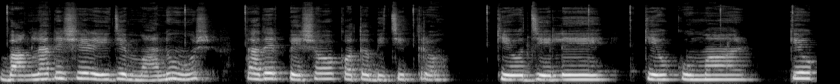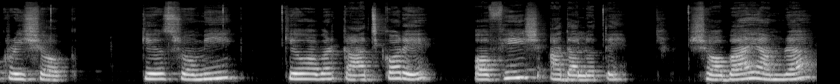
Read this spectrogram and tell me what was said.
বাংলাদেশের এই যে মানুষ, তাদের পেশাও কত বিচিত্র। কেউ জেলে, কেউ কুমার, কেউ কৃষক, কেউ শ্রমিক, কেউ আবার কাজ করে অফিস আদালতে। সবাই আমরা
